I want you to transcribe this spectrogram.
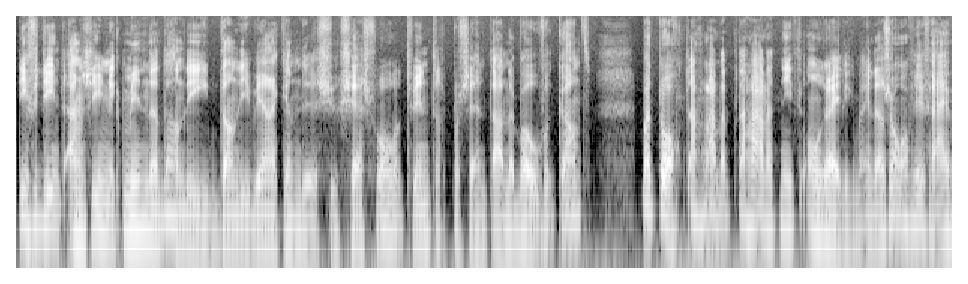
Die verdient aanzienlijk minder dan die, dan die werkende succesvolle 20% aan de bovenkant. Maar toch, daar gaat, het, daar gaat het niet onredelijk mee. Dat is ongeveer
